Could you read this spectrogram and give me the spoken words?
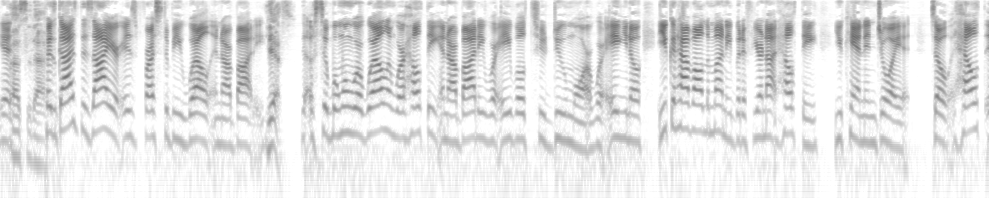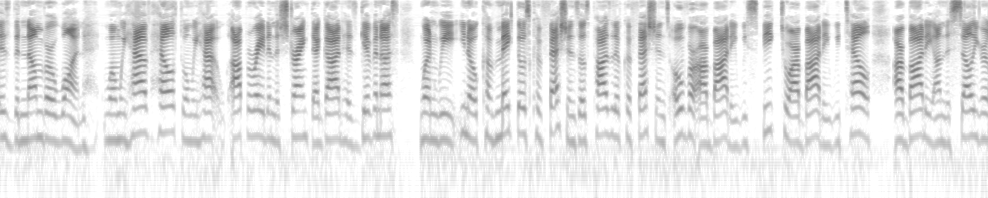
Yes. Because God's desire is for us to be well in our body. Yes. So when when we're well and we're healthy in our body, we're able to do more. We're you know you could have all the money, but if you're not healthy, you can't enjoy it. So health is the number one. When we have health, when we have operate in the strength that God has given us, when we, you know, make those confessions, those positive confessions over our body, we speak to our body, we tell our body on the cellular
